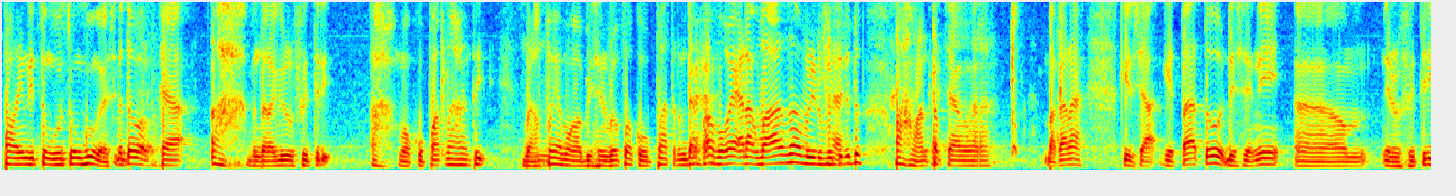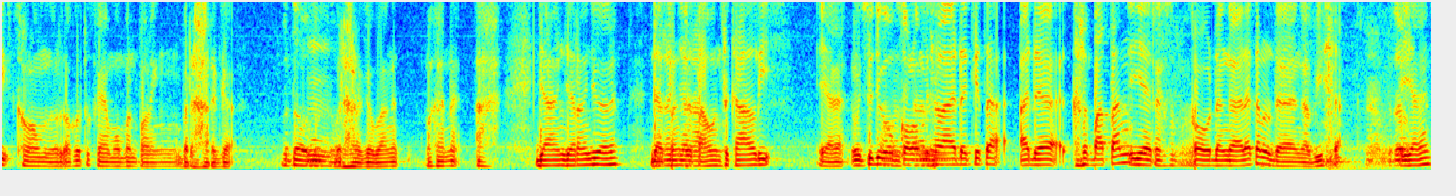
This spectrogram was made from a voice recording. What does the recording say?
paling ditunggu-tunggu gak sih? Betul. Kayak ah bentar lagi Idul Fitri, ah mau kupat lah nanti. Berapa ya mau ngabisin berapa kupat rendang? Ah pokoknya enak banget lah beli Idul Fitri tuh. Wah mantap. Makanya kita kita tuh di sini em, Idul Fitri kalau menurut aku tuh kayak momen paling berharga Betul betul. berharga banget makanya ah jarang-jarang juga kan datang Jarang-jarang. setahun sekali ya kan itu juga kalau sekali. misalnya ada kita ada kesempatan Iya, ada kesempatan. kalau udah nggak ada kan udah nggak bisa betul. iya kan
